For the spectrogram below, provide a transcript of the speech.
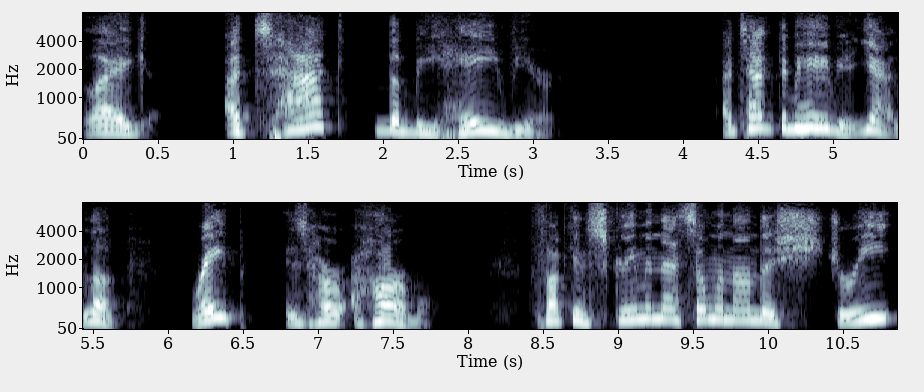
like attack the behavior. Attack the behavior. Yeah, look, rape is her- horrible. Fucking screaming at someone on the street,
